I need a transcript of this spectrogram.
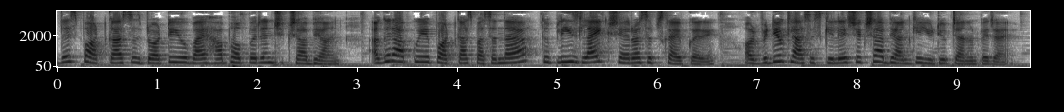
this podcast is brought you by Hubhopper Shiksha Abhiyan अगर आपको ये पॉडकास्ट पसंद आया तो प्लीज़ लाइक शेयर और सब्सक्राइब करें और वीडियो क्लासेस के लिए शिक्षा अभियान के यूट्यूब चैनल पर जाएँ।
